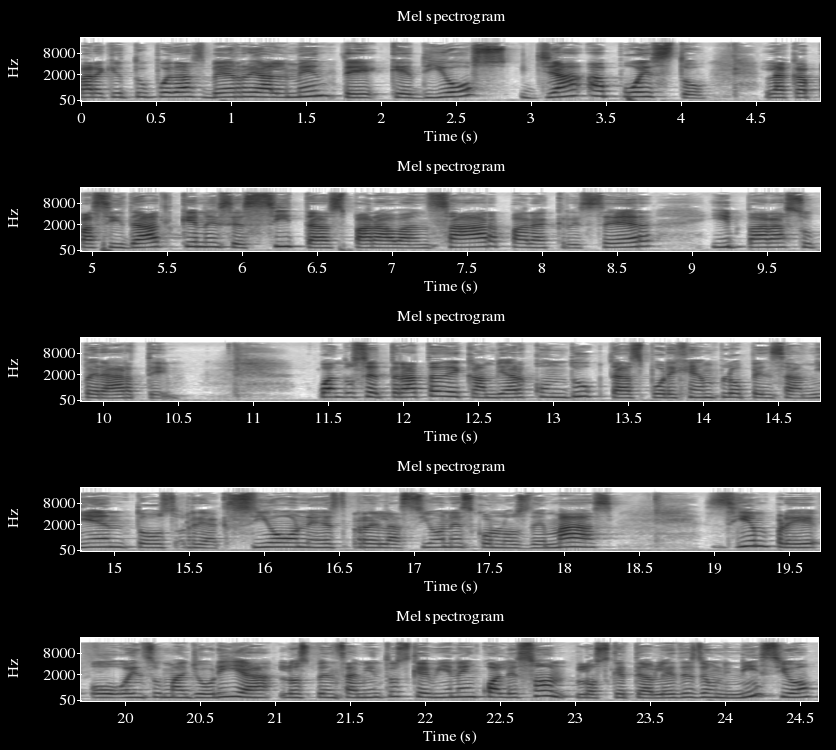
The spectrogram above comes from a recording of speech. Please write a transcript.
para que tú puedas ver realmente que Dios ya ha puesto la capacidad que necesitas para avanzar, para crecer y para superarte. Cuando se trata de cambiar conductas, por ejemplo, pensamientos, reacciones, relaciones con los demás, siempre o en su mayoría los pensamientos que vienen cuáles son los que te hablé desde un inicio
